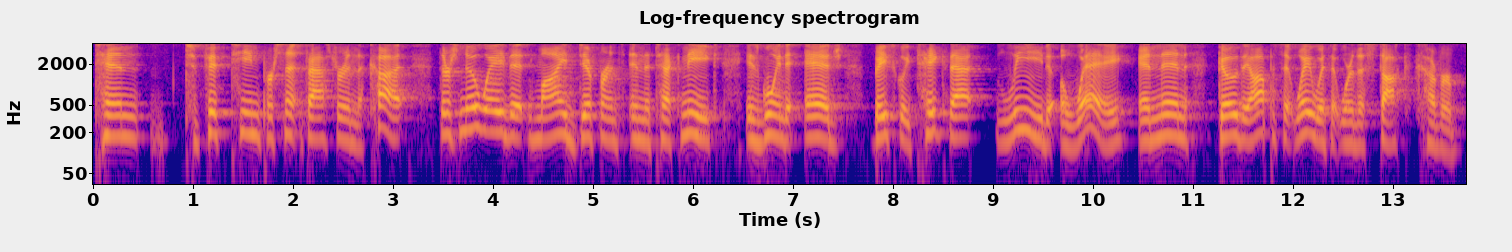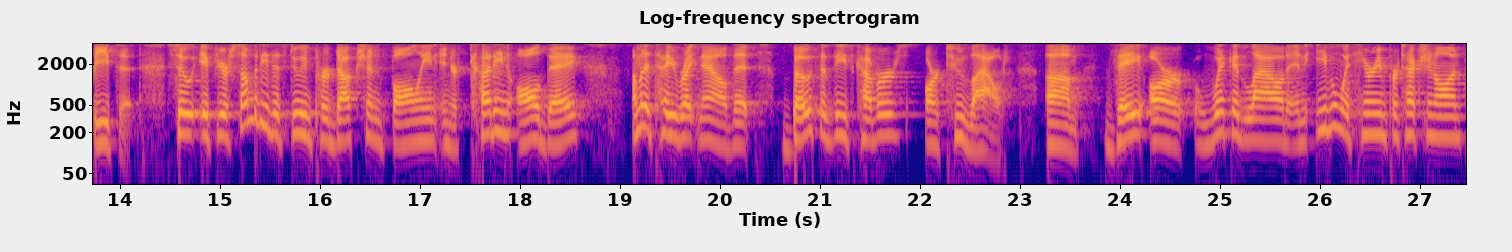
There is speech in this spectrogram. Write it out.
10 to 15% faster in the cut, there's no way that my difference in the technique is going to edge, basically take that lead away and then go the opposite way with it where the stock cover beats it. So if you're somebody that's doing production falling and you're cutting all day, I'm gonna tell you right now that both of these covers are too loud. Um, they are wicked loud and even with hearing protection on,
